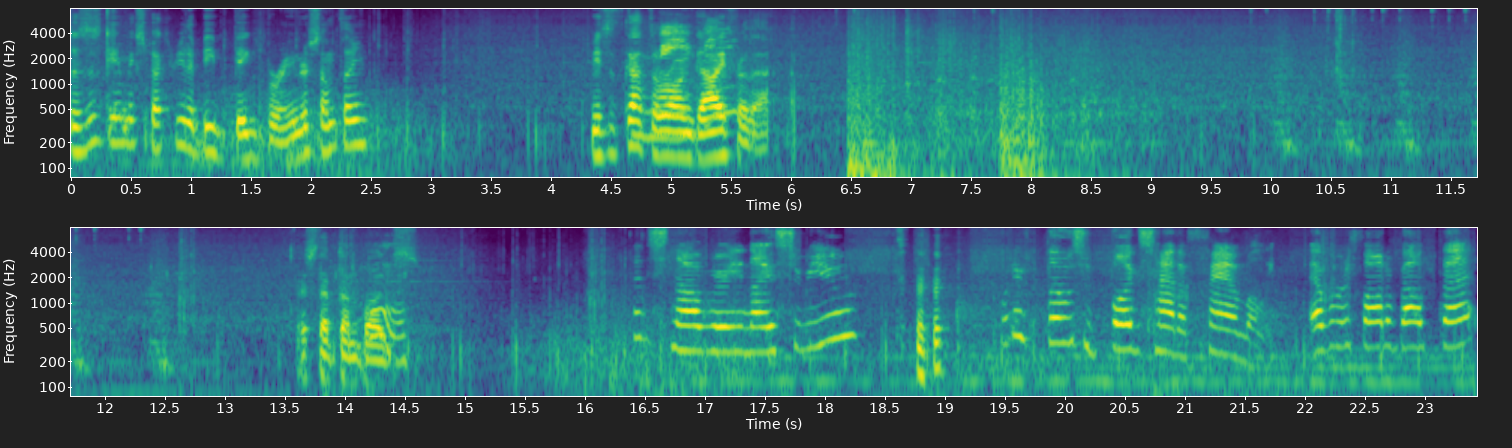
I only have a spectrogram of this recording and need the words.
Does this game expect me to be big brain or something? Because it's got the wrong guy for that. I stepped on hmm. bugs. That's not very nice of you. What if those bugs had a family? Ever thought about that?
